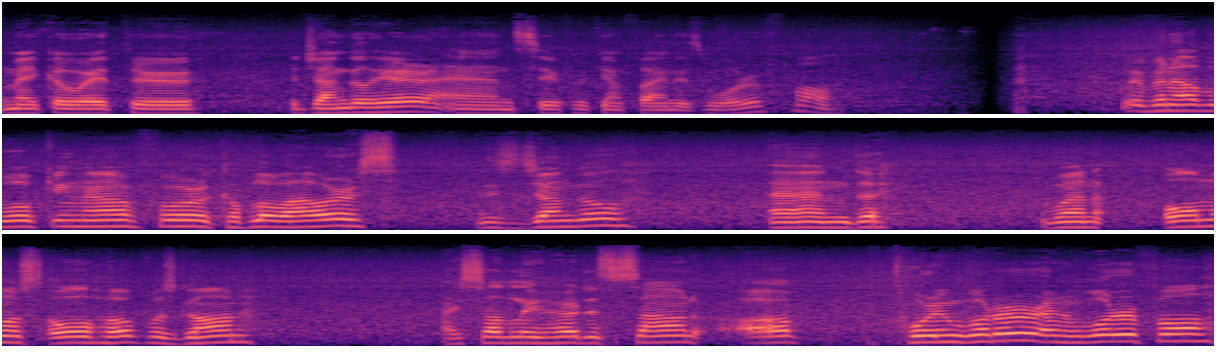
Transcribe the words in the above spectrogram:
make our way through the jungle here and see if we can find this waterfall. We've been out walking now for a couple of hours in this jungle and when almost all hope was gone I suddenly heard the sound of pouring water and waterfall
